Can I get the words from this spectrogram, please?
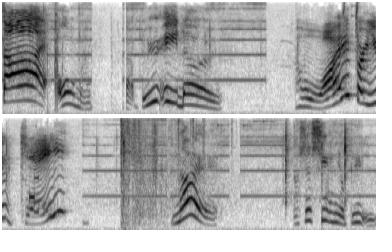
Die! Oh my that booty though. What? Are you gay? No. I was just shooting your booty.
